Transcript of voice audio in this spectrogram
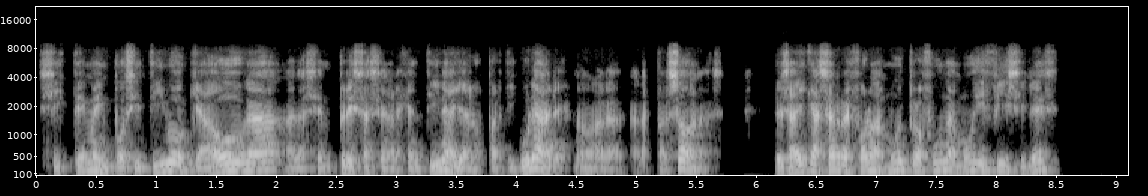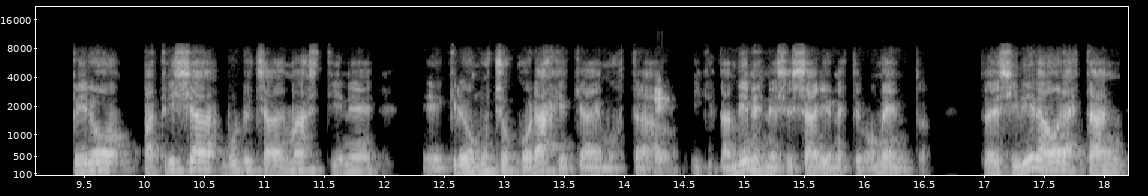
sistema impositivo que ahoga a las empresas en Argentina y a los particulares, ¿no? a, a las personas. Entonces hay que hacer reformas muy profundas, muy difíciles, pero Patricia Bullrich además tiene, eh, creo, mucho coraje que ha demostrado y que también es necesario en este momento. Entonces, si bien ahora están,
